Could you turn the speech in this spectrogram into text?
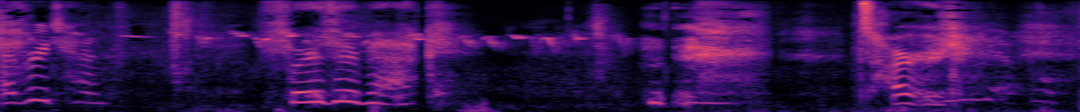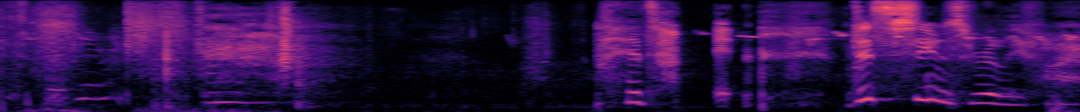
Every time. Further back. It's hard. It's it, this seems really far.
